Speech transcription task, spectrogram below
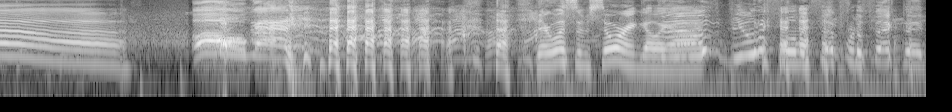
Caca! Oh god! there was some soaring going on. was beautiful, except for the fact that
